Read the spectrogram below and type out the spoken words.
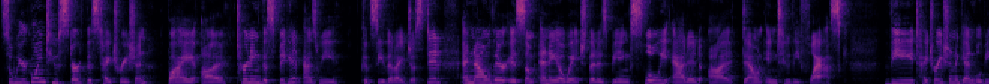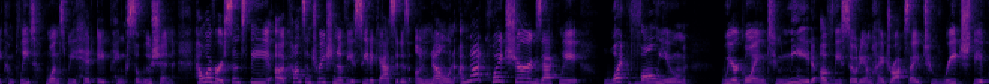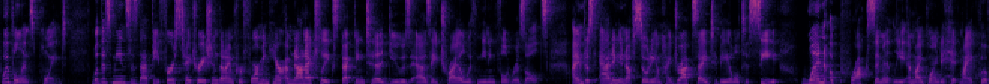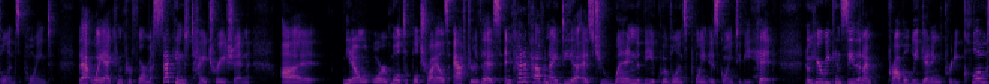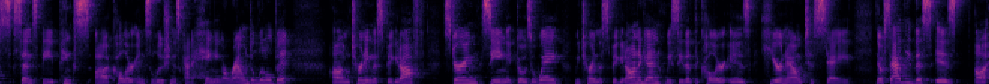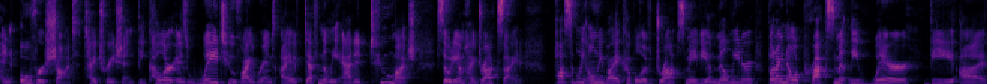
So we are going to start this titration by uh, turning the spigot as we could see that I just did. And now there is some NaOH that is being slowly added uh, down into the flask. The titration again will be complete once we hit a pink solution. However, since the uh, concentration of the acetic acid is unknown, I'm not quite sure exactly what volume we are going to need of the sodium hydroxide to reach the equivalence point. What this means is that the first titration that I'm performing here, I'm not actually expecting to use as a trial with meaningful results. I'm just adding enough sodium hydroxide to be able to see when approximately am I going to hit my equivalence point. That way I can perform a second titration, uh, you know, or multiple trials after this and kind of have an idea as to when the equivalence point is going to be hit. Now here we can see that I'm probably getting pretty close since the pink uh, color in solution is kind of hanging around a little bit um, turning the spigot off, stirring, seeing it goes away. We turn the spigot on again. We see that the color is here now to stay. Now, sadly, this is uh, an overshot titration. The color is way too vibrant. I have definitely added too much sodium hydroxide, possibly only by a couple of drops, maybe a milliliter, but I know approximately where the uh,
